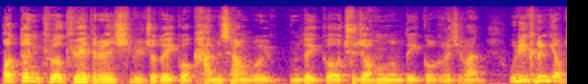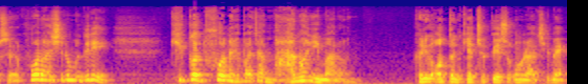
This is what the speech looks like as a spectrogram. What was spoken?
어떤 그 교회들은 11조도 있고 감사헌금도 있고 주저헌금도 있고 그렇지만 우린 그런 게 없어요. 후원하시는 분들이 기껏 후원해봤자 만 원, 이만 원. 그리고 어떤 개척교회에서 오늘 아침에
